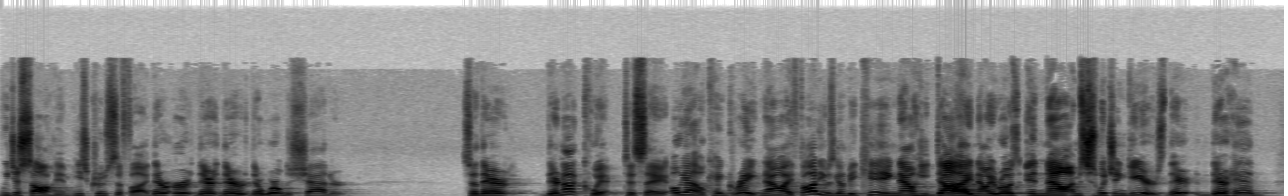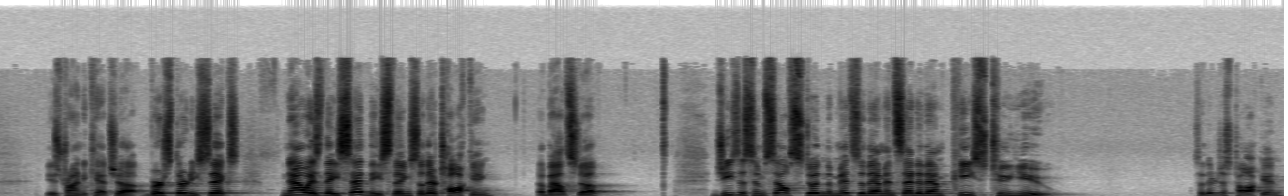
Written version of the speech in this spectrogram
we just saw him. He's crucified. Their, their, their, their world is shattered. So they're, they're not quick to say, oh, yeah, okay, great. Now I thought he was going to be king. Now he died. Now he rose. And now I'm switching gears. Their, their head is trying to catch up. Verse 36 Now, as they said these things, so they're talking about stuff, Jesus himself stood in the midst of them and said to them, Peace to you. So they're just talking.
